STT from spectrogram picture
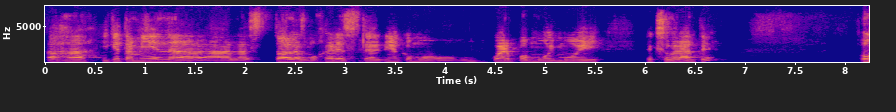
Ajá, y que también a, a las, todas las mujeres tenían como un cuerpo muy, muy exuberante. O,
